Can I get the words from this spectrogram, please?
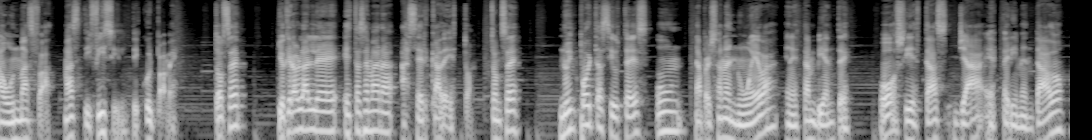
aún más, más difícil, discúlpame. Entonces, yo quiero hablarle esta semana acerca de esto. Entonces, no importa si usted es una persona nueva en este ambiente o si estás ya experimentado.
